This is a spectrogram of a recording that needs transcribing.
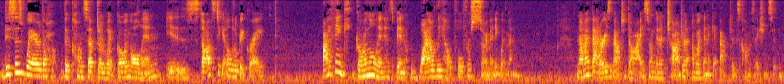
this is where the the concept of like going all in is starts to get a little bit gray. I think going all in has been wildly helpful for so many women. Now my battery's about to die, so I'm going to charge it and we're going to get back to this conversation soon.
